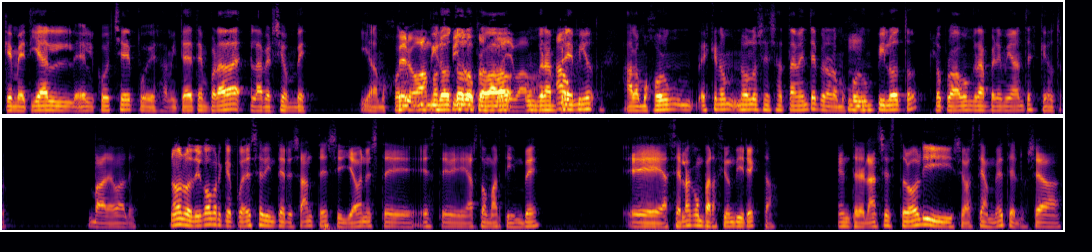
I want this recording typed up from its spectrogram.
que metía el, el coche pues a mitad de temporada la versión B. Y a lo mejor Pero un piloto lo probaba un gran Ah, premio, a lo mejor un, es que no, no lo sé exactamente, pero a lo mejor Mm. un piloto lo probaba un gran premio antes que otro. Vale, vale. No, lo digo porque puede ser interesante si llevan este, este Aston Martin B eh, hacer la comparación directa entre Lance Stroll y Sebastian Vettel. O sea,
